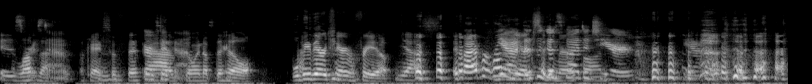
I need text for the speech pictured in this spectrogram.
is I love First that. Ave. Okay, so 5th mm-hmm. Ave, Ave, going up the hill. We'll be there cheering for you. Yes. If I ever run yeah, the that's a good Marathon. spot to cheer. Yeah.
